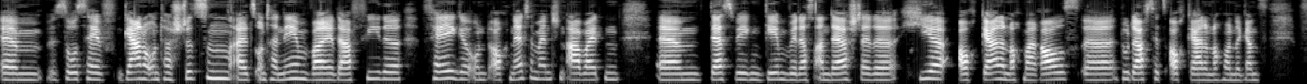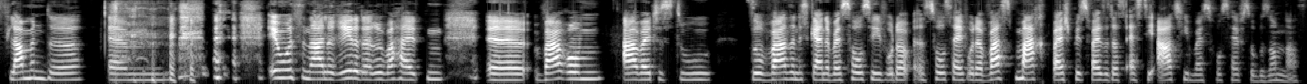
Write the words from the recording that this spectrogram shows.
ähm, SoSafe gerne unterstützen als Unternehmen, weil da viele fähige und auch nette Menschen arbeiten. Ähm, deswegen geben wir das an der Stelle hier auch gerne nochmal raus. Äh, du darfst jetzt auch gerne nochmal eine ganz flammende ähm, emotionale Rede darüber halten, äh, warum arbeitest du so wahnsinnig gerne bei SoSafe oder äh, SoSafe oder was macht beispielsweise das SDA-Team bei SoSafe so besonders?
